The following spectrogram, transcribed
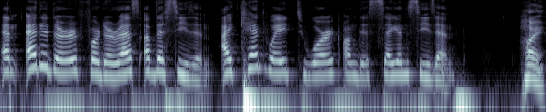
and editor for the rest of the season. I can't wait to work on this second season. Hi,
